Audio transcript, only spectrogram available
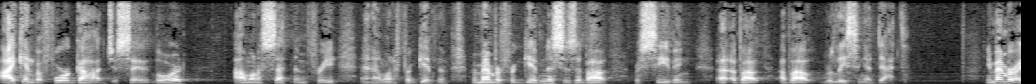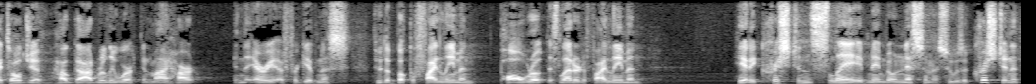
I can, before God, just say, Lord, I want to set them free and I want to forgive them. Remember, forgiveness is about receiving, uh, about, about releasing a debt. You remember I told you how God really worked in my heart in the area of forgiveness through the book of Philemon? Paul wrote this letter to Philemon. He had a Christian slave named Onesimus who was a Christian, and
